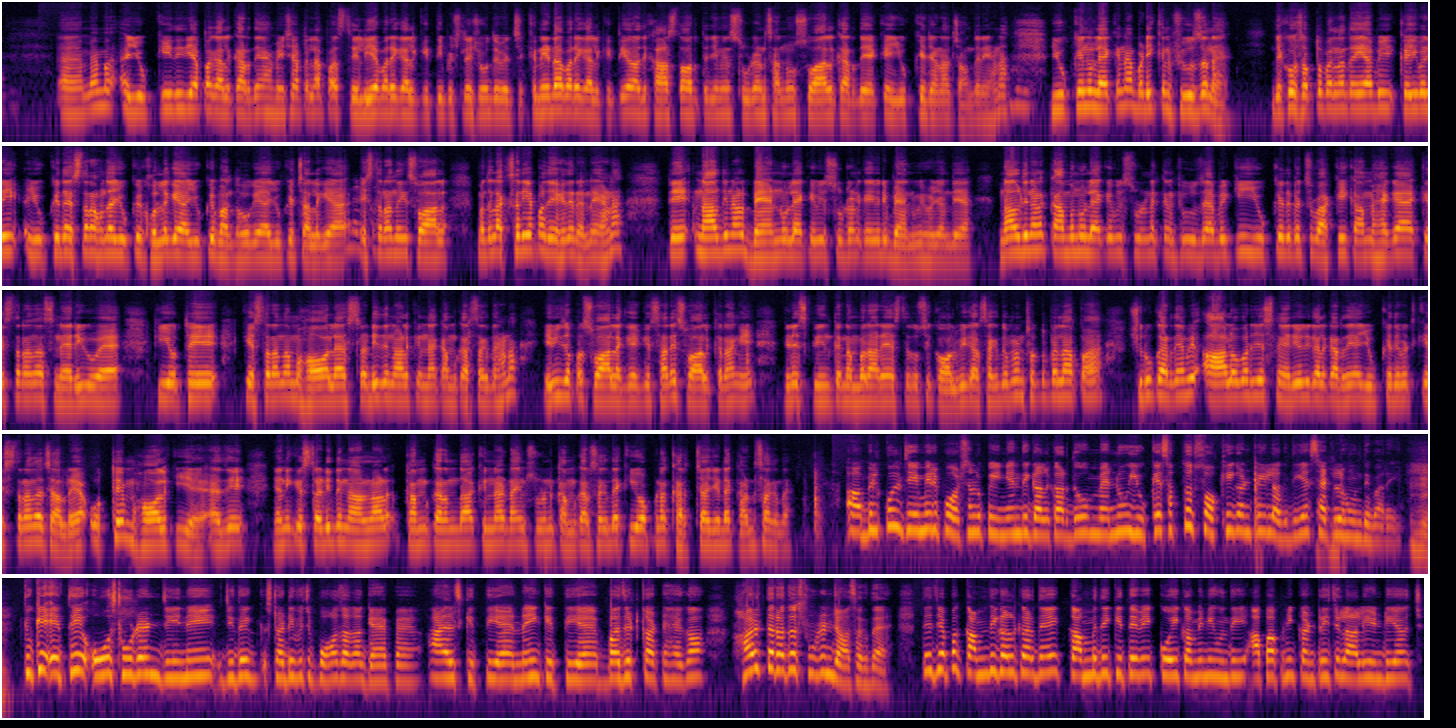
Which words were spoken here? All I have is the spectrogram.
ਮੈਮ ਯੂਕੇ ਦੀ ਜੇ ਆਪਾਂ ਗੱਲ ਕਰਦੇ ਹਾਂ ਹਮੇਸ਼ਾ ਪਹਿਲਾਂ ਆਪਾਂ ਆਸਟ੍ਰੇਲੀਆ ਬਾਰੇ ਗੱਲ ਕੀਤੀ ਪਿਛਲੇ ਸ਼ੋਅ ਦੇ ਵਿੱਚ ਕੈਨੇਡਾ ਬਾਰੇ ਗੱਲ ਕੀਤੀ ਔਰ ਅੱਜ ਖਾਸ ਤੌਰ ਤੇ ਜਿਵੇਂ ਸਟੂਡੈਂਟ ਸਾਨੂੰ ਸਵਾਲ ਕਰਦੇ ਆ ਕਿ ਯੂਕੇ ਜਾਣਾ ਚਾਹੁੰਦੇ ਨੇ ਹਨਾ? ਯੂਕੇ ਨੂੰ ਲੈ ਕੇ ਨਾ ਬੜੀ ਕਨਫਿਊਜ਼ਨ ਹੈ। ਦੇਖੋ ਸਭ ਤੋਂ ਪਹਿਲਾਂ ਤਾਂ ਇਹ ਆ ਵੀ ਕਈ ਵਾਰੀ ਯੂਕੇ ਦਾ ਇਸ ਤਰ੍ਹਾਂ ਹੁੰਦਾ ਯੂਕੇ ਖੁੱਲ ਗਿਆ ਯੂਕੇ ਬੰਦ ਹੋ ਗਿਆ ਯੂਕੇ ਚੱਲ ਗਿਆ ਇਸ। ਤਰ੍ਹਾਂ ਦੇ ਸਵਾਲ ਮਤਲਬ ਅਕਸਰ ਹੀ ਆਪਾਂ ਦੇਖਦੇ ਰਹਿੰਦੇ ਹਾਂ ਹਨਾ? ਤੇ ਨਾਲ ਦੀ ਨਾਲ ਬੈਨ ਨੂੰ ਲੈ ਕੇ ਵੀ ਸਟੂਡੈਂਟ ਕਈ ਵਾਰੀ ਬੈਨ ਵੀ ਹੋ ਜਾਂਦੇ ਆ। ਨਾਲ ਦੀ ਨਾਲ ਕੰਮ ਨੂੰ ਲੈ ਕੇ ਵੀ ਸਟੂਡੈਂਟ ਕਨਫਿਊਜ਼ ਹੈ ਵੀ ਕੀ ਯੂਕੇ ਦੇ ਵਿੱਚ ਵਾਕਈ ਕੰਮ ਹੈਗਾ ਕਿਸ ਤਰ੍ਹਾਂ ਦਾ ਸਿਨੈਰੀਓ ਹੈ ਕਿ ਉੱਥੇ ਕਿਸ ਤਰ੍ਹਾਂ ਦਾ ਮਾਹੌਲ ਹੈ ਸਟੱਡੀ ਦੇ ਨਾਲ ਕਿੰਨਾ ਕੰਮ ਕਰ ਸਕਦਾ ਹਨਾ? ਇਹ ਵੀ ਆਪਾਂ ਸਵਾਲ ਅੱਗੇ ਅੱਗੇ ਸਾਰੇ ਸਵਾਲ ਕਰਾਂਗੇ ਜਿਹੜੇ ਸਕਰੀਨ ਤੇ ਨੰਬਰ ਆ ਰਹੇ ਇਸ ਤੇ ਤੁਸੀਂ ਕਾਲ ਵੀ ਕਰ ਸਕਦੇ ਹੋ। ਮੈਮ ਸਭ ਤੋਂ ਪਹਿਲਾਂ ਆਪਾਂ ਸ਼ੁਰੂ ਕਰਦੇ ਹਾਂ ਵੀ ਆਲ ਓਵਰ ਜੇ ਸਿਨੈਰੀਓ ਦੀ ਗੱਲ ਕਰਦੇ ਹਾਂ ਯੂਕੇ ਦੇ ਵਿੱਚ ਕਿਸ ਤਰ੍ਹਾਂ ਦਾ ਚੱਲ ਰਿਹਾ, ਉੱਥੇ ਮਾਹੌਲ ਕੀ ਹੈ? ਐਜ਼ ਏ ਯਾਨੀ ਕਿ ਸਟੱਡੀ ਦੇ ਨਾਲ ਨਾਲ ਕੰਮ ਕਰਨ ਦਾ ਕਿੰਨਾ ਟਾਈਮ ਸਟੂਡੈਂਟ ਕੰਮ ਕਰ ਸਕਦਾ ਕਿ ਉਹ ਆਪਣਾ ਖਰਚਾ ਜਿਹੜਾ ਕੱਢ ਸਕਦਾ ਬਿਲਕੁਲ ਜੇ ਮੇਰੀ ਪਰਸਨਲ ਓਪੀਨੀਅਨ ਦੀ ਗੱਲ ਕਰ ਦੋ ਮੈਨੂੰ ਯੂਕੇ ਸਭ ਤੋਂ ਸੌਖੀ ਕੰਟਰੀ ਲੱਗਦੀ ਹੈ ਸੈਟਲ ਹੋਣ ਦੇ ਬਾਰੇ। ਕਿਉਂਕਿ ਇੱਥੇ ਉਹ ਸਟੂਡੈਂਟ ਜਿਹਨੇ ਜਿਹਦੇ ਸਟੱਡੀ ਵਿੱਚ ਬਹੁਤ ਜ਼ਿਆਦਾ ਗੈਪ ਹੈ ਆਇਲਸ ਕੀਤੀ ਹੈ ਨਹੀਂ ਕੀਤੀ ਹੈ ਬਜਟ ਘੱਟ ਹੈਗਾ ਹਰ ਤਰ੍ਹਾਂ ਦਾ ਸਟੂਡੈਂਟ ਜਾ ਸਕਦਾ ਹੈ। ਤੇ ਜੇ ਆਪਾਂ ਕੰਮ ਦੀ ਗੱਲ ਕਰਦੇ ਹਾਂ ਕੰਮ ਦੀ ਕਿਤੇ ਵੀ ਕੋਈ ਕਮੀ ਨਹੀਂ ਹੁੰਦੀ ਆਪਾਂ ਆਪਣੀ ਕੰਟਰੀ ਚ ਲਾ ਲਈ ਇੰਡੀਆ ਚ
